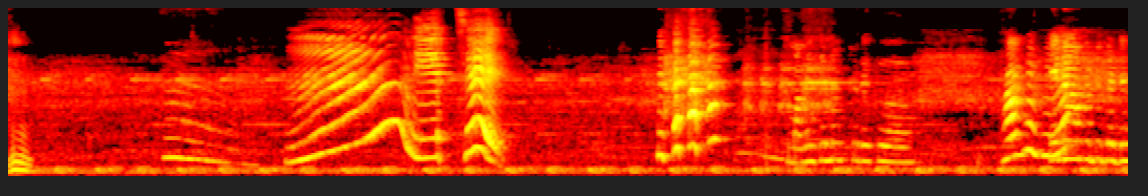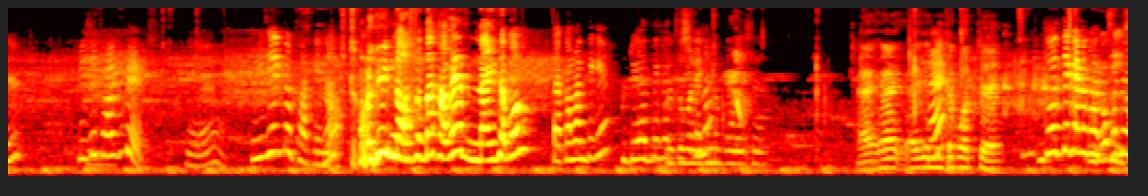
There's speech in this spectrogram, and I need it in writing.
হুম নেচ্ছে। মামির জন্য একটা দেখো। থাকবে এটা হ্যাপি বার্থডে ফ্রিজে থাকবে? হ্যাঁ। ফ্রিজেই তো থাকে না। নষ্টটা খাবে নাই যেমন টাকা থেকে দুই হাত থেকে তোমার এখানে পড়েছে। এই এই- এই যে নিচে পড়ছে। দু হাত কেন ভাবছিস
